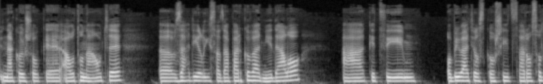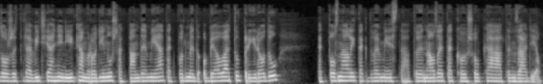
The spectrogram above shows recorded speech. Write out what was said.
na Kojšovke auto na aute v zadieli sa zaparkovať nedalo a keď si obyvateľ z Košic sa rozhodol, že teda vyťahne niekam rodinu, však pandémia, tak poďme objavovať tú prírodu, tak poznali tak dve miesta a to je naozaj tá Kojšovka a ten zadiel.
